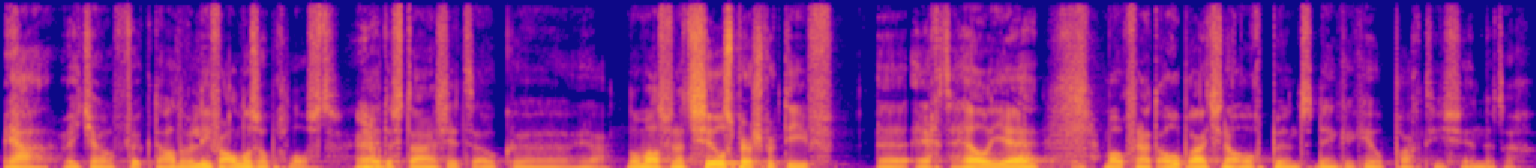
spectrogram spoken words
ja, weet je wel, fuck, dat hadden we liever anders opgelost. Ja. Hè, dus daar zit ook, eh ja, nogmaals vanuit salesperspectief eh echt hell yeah. Maar ook vanuit operationeel oogpunt denk ik heel praktisch en nuttig.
